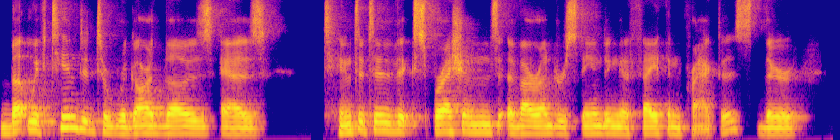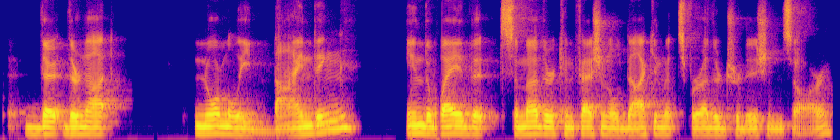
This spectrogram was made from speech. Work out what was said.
but we've tended to regard those as tentative expressions of our understanding of faith and practice. They're, they're, they're not normally binding in the way that some other confessional documents for other traditions are,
